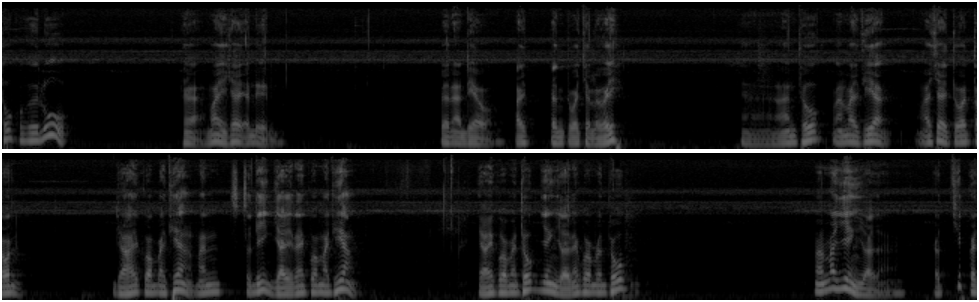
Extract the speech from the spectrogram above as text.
ทุกข์ก็คือรู้ไม่ใช่อันอื่น เป็นอันเดียวไปเป็นตัวเฉลยมันทุกข์มันไม่เที่ยง ไม่ใช่ตัวตน อย่าให้ความไม่เที่ยง มันจะยิ่งใหญ่ในความไม่เที่ยง อย่าให้ความเป็นทุกข์ยิ่งใหญ่ในความเป็นทุกข์มันไม่ยิ่งใหญ่กระชิบกระ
